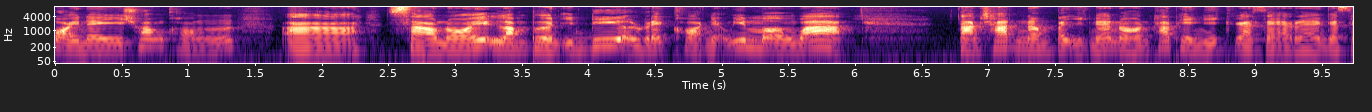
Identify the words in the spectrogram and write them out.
ปล่อยในช่องของอาสาวน้อยลำเพลินอินดี้เรคคอร์ดเนี่ยวิมมองว่า ต่างชาตินำไปอีกแน่นอน ถ้าเพลงนี้กระแสแรงกระแส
